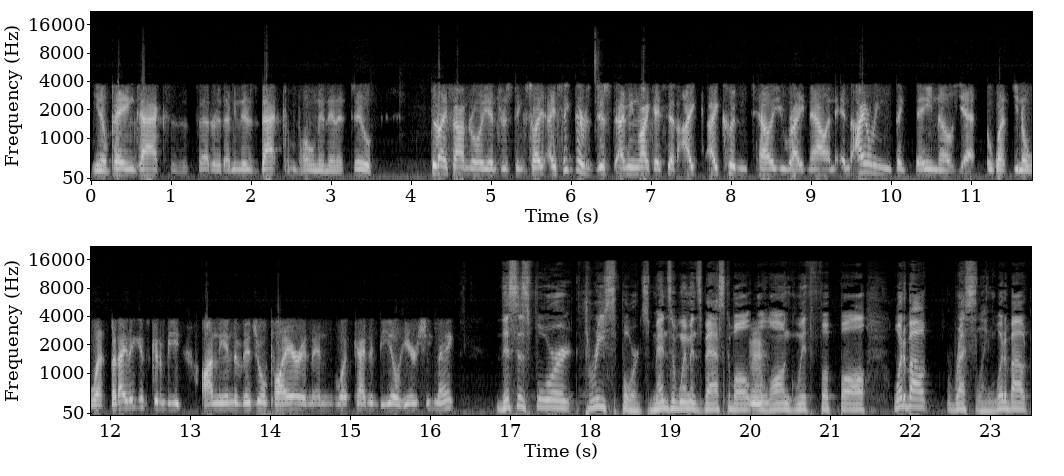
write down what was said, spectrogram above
you know, paying taxes, et cetera. I mean, there's that component in it too. That I found really interesting. So I, I think there's just, I mean, like I said, I I couldn't tell you right now, and and I don't even think they know yet what you know what, but I think it's going to be on the individual player and, and what kind of deal he or she makes. This is for three sports: men's and women's basketball, mm-hmm. along with football. What about wrestling? What about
